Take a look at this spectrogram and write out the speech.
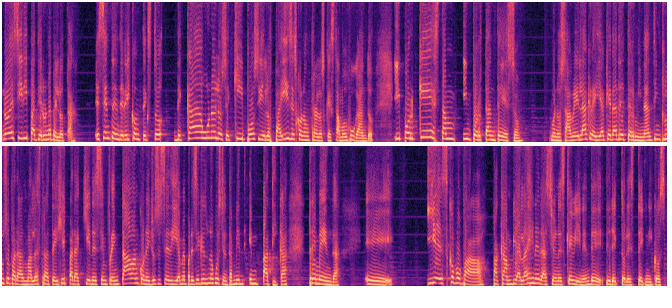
no es ir y patear una pelota, es entender el contexto de cada uno de los equipos y de los países contra los que estamos jugando. ¿Y por qué es tan importante eso? Bueno, Sabela creía que era determinante incluso para armar la estrategia y para quienes se enfrentaban con ellos ese día. Me parece que es una cuestión también empática, tremenda. Eh, y es como para cambiar las generaciones que vienen de directores técnicos.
